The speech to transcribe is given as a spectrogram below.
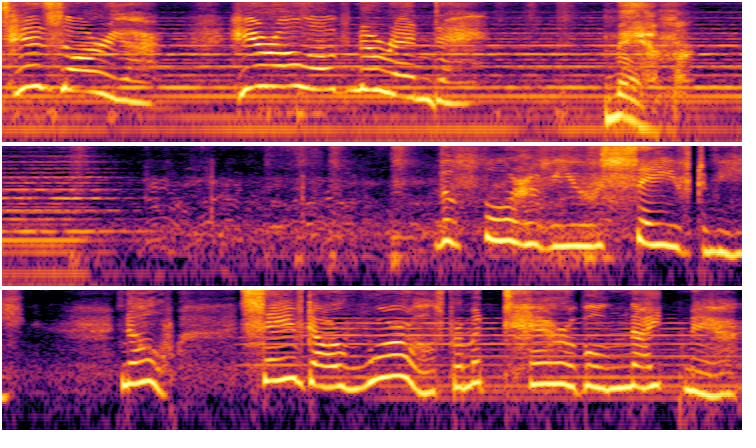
Tiz Arrior, Hero of Norende. Ma'am. The four of you saved me. No, saved our world from a terrible nightmare.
